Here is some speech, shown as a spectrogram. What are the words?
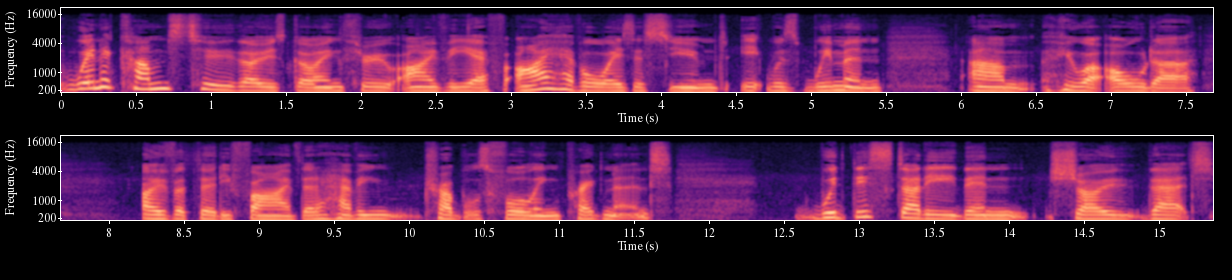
when it comes to those going through IVF, I have always assumed it was women um, who are older, over 35, that are having troubles falling pregnant. Would this study then show that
